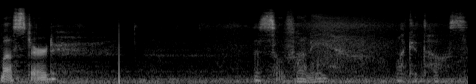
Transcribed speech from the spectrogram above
Mustard. That's so funny. Look at those.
